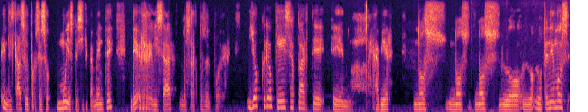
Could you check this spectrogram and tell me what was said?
en el caso del proceso muy específicamente, de revisar los actos del poder. Yo creo que esa parte, Javier, nos, nos, nos lo, lo, tenemos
